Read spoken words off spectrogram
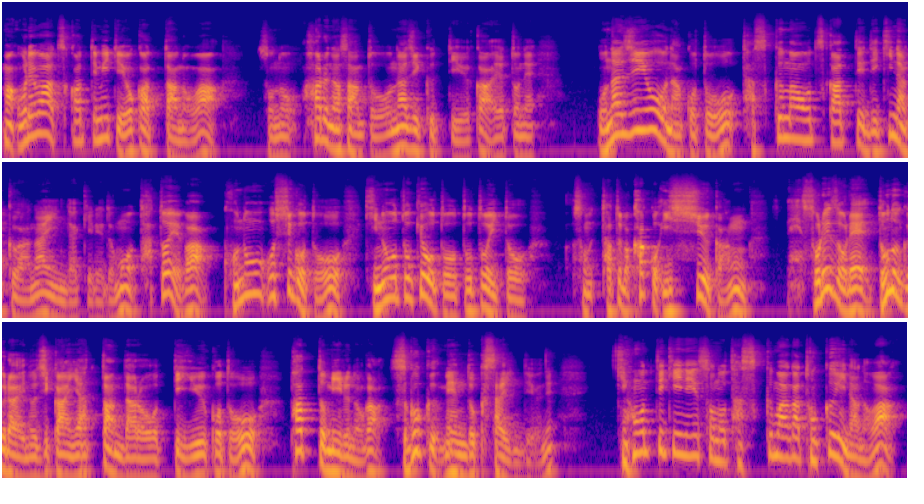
まあ、俺は使ってみてよかったのは、その、春菜さんと同じくっていうか、えっとね、同じようなことをタスクマを使ってできなくはないんだけれども、例えば、このお仕事を昨日と今日と一昨日と、その、例えば過去1週間、それぞれどのぐらいの時間やったんだろうっていうことをパッと見るのがすごくめんどくさいんだよね。基本的にそのタスクマが得意なのは、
